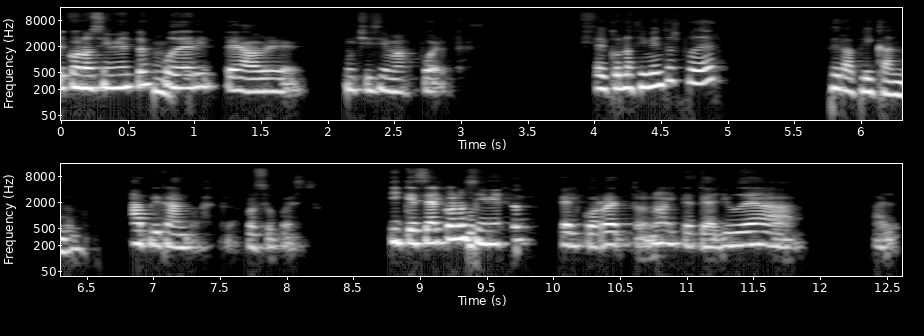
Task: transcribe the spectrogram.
El conocimiento es mm. poder y te abre muchísimas puertas. ¿El conocimiento es poder? Pero aplicándolo. Aplicando, ah, por supuesto. Y que sea el conocimiento el correcto, ¿no? El que te ayude a... el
